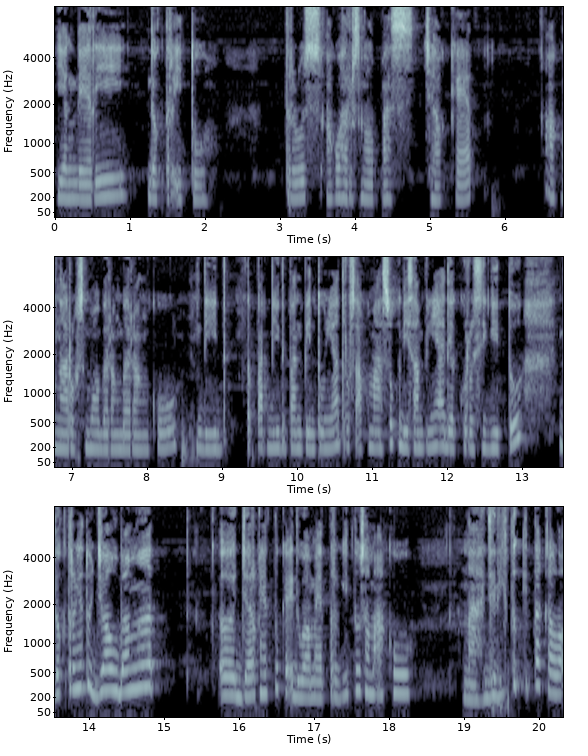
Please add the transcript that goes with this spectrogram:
yang dari dokter itu Terus aku harus ngelepas jaket. Aku naruh semua barang-barangku di tepat di depan pintunya. Terus aku masuk di sampingnya ada kursi gitu. Dokternya tuh jauh banget. E, jaraknya tuh kayak 2 meter gitu sama aku. Nah, jadi tuh kita kalau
